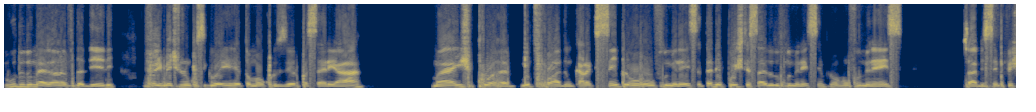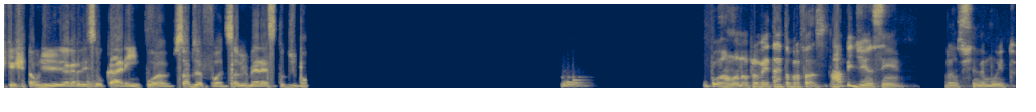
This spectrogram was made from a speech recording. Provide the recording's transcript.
tudo do melhor na vida dele. Infelizmente, não conseguiu aí retomar o Cruzeiro pra Série A. Mas, porra, muito foda. Um cara que sempre honrou o Fluminense, até depois de ter saído do Fluminense, sempre honrou o Fluminense. Sabe? Sempre fez questão de agradecer o carinho. Porra, Sobis é foda. Sobis merece tudo de bom. Porra, mano, aproveitar então pra falar rapidinho, assim, pra não se estender muito.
